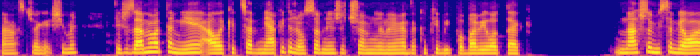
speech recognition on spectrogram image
nás, čo riešime. Takže zaujímavá tam je, ale keď sa mňa pýtaš osobne, že čo mňa najviac ako keby pobavilo, tak našli by sa veľa,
